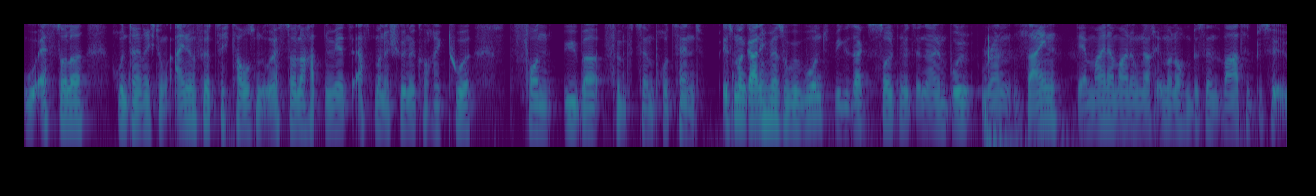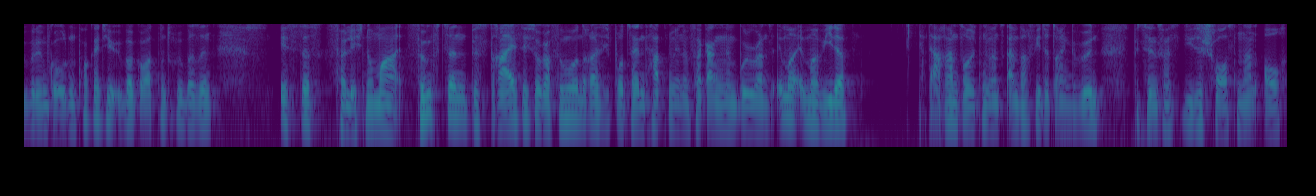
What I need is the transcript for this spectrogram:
US-Dollar runter in Richtung 41.000 US-Dollar hatten wir jetzt erstmal eine schöne Korrektur von über 15%. Ist man gar nicht mehr so gewohnt. Wie gesagt, sollten wir jetzt in einem Bullrun sein, der meiner Meinung nach immer noch ein bisschen wartet, bis wir über dem Golden Pocket hier übergeordnet drüber sind, ist das völlig normal. 15 bis 30, sogar 35% hatten wir in den vergangenen Bullruns immer, immer wieder. Daran sollten wir uns einfach wieder dran gewöhnen, beziehungsweise diese Chancen dann auch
